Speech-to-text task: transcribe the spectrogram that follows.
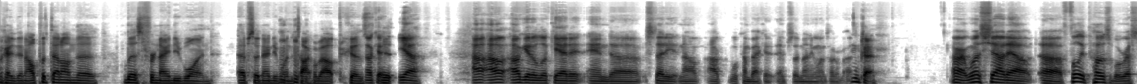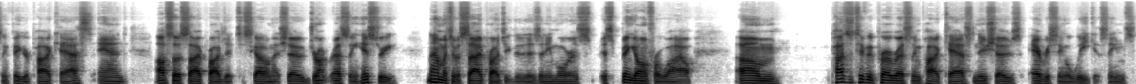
Okay, then I'll put that on the list for 91, episode 91 to talk about because Okay, it- yeah, I'll, I'll I'll get a look at it and uh, study it, and I'll, I'll we'll come back at episode ninety one and talk about it. okay. All right, one shout out, uh, fully poseable wrestling figure podcast, and also a side project to Scott on that show, Drunk Wrestling History. Not much of a side project it is anymore. It's it's been going for a while. Um, Positively Pro Wrestling podcast, new shows every single week. It seems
